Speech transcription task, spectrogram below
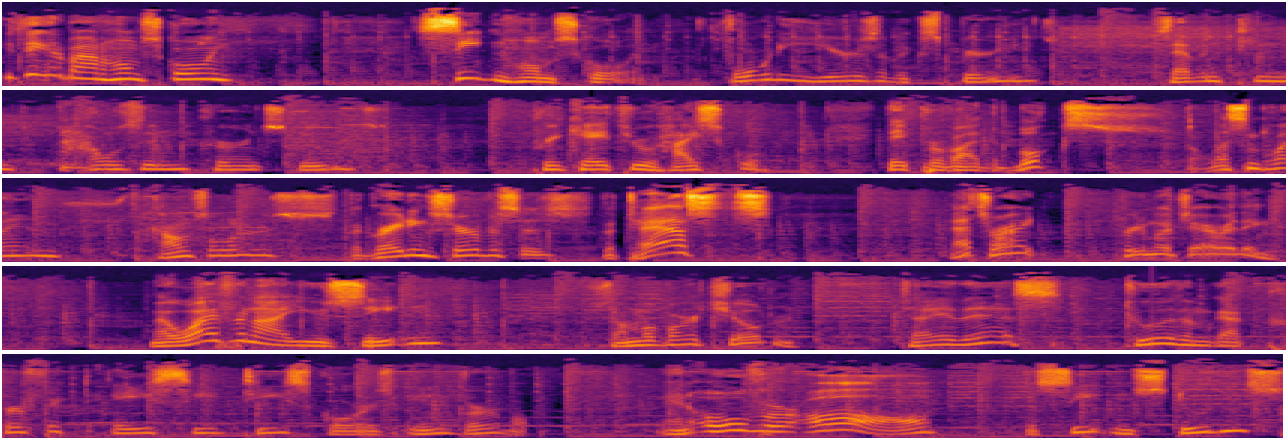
You thinking about homeschooling? Seton Homeschooling. 40 years of experience, 17,000 current students, pre K through high school. They provide the books, the lesson plan, the counselors, the grading services, the tests. That's right, pretty much everything. My wife and I use Seton. Some of our children. Tell you this two of them got perfect ACT scores in verbal. And overall, the Seton students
